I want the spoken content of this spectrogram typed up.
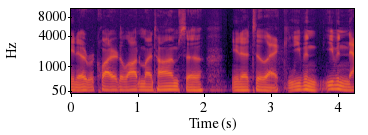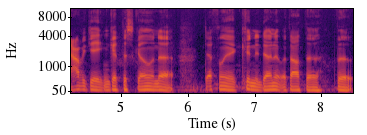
you know it required a lot of my time. So you know to like even even navigate and get this going, uh, definitely couldn't have done it without the the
